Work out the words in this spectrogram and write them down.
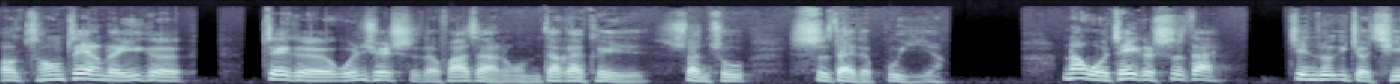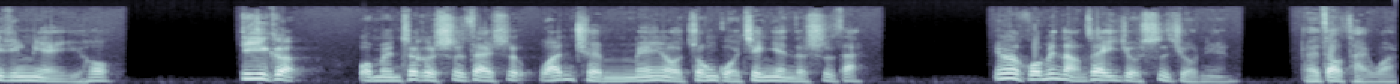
哦，从这样的一个这个文学史的发展，我们大概可以算出世代的不一样。那我这个世代进入一九七零年以后，第一个，我们这个世代是完全没有中国经验的世代，因为国民党在一九四九年来到台湾，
